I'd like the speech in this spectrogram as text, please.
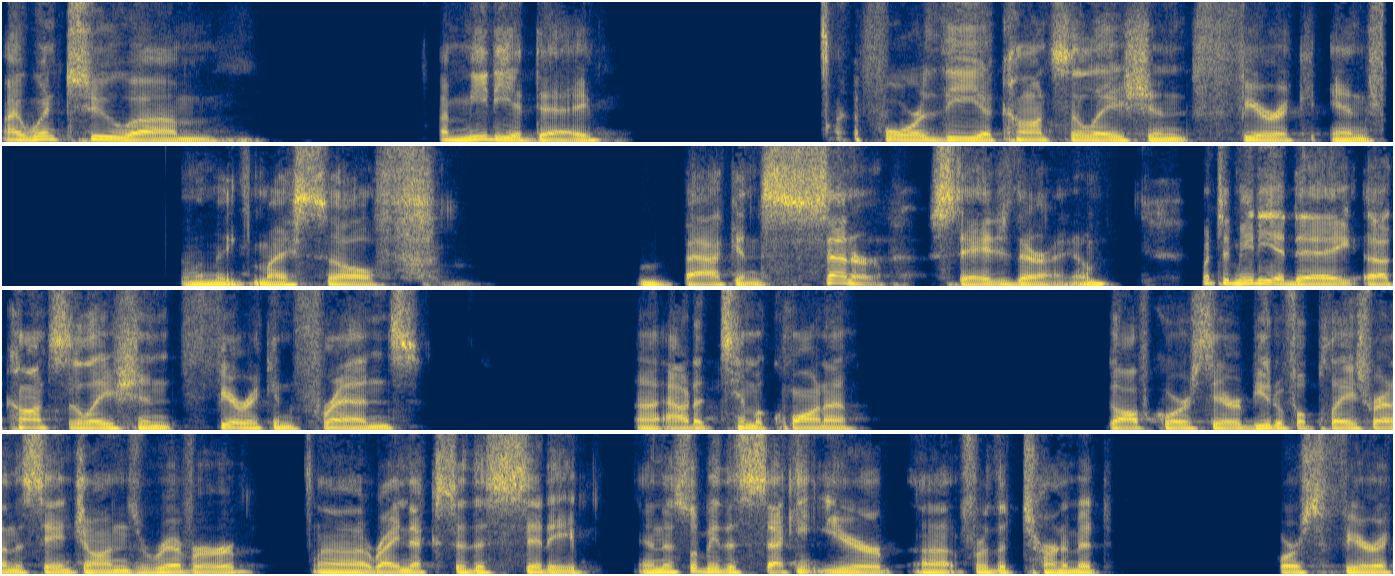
I went to um, a media day for the uh, Constellation Furyk and let me myself back in center stage. There I am. Went to media day, uh, Constellation Furyk and Friends uh, out at Timuquana golf course there. Beautiful place right on the St. Johns River, uh, right next to the city. And this will be the second year uh, for the tournament Of course, Furyk,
